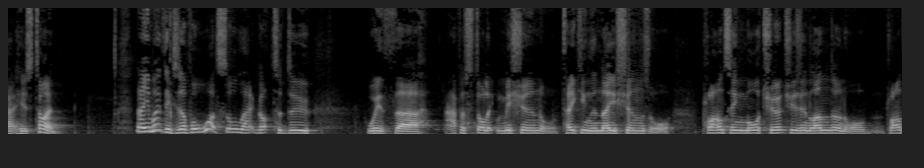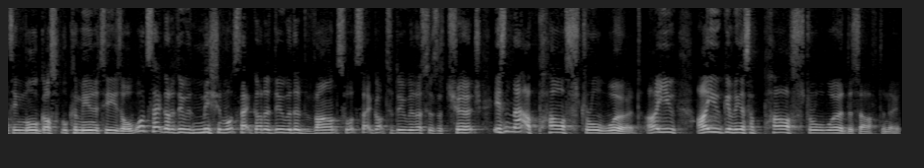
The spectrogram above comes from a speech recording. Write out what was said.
at his time. Now, you might think to yourself, well, what's all that got to do with uh, apostolic mission or taking the nations or planting more churches in London or planting more gospel communities or what's that got to do with mission? What's that got to do with advance? What's that got to do with us as a church? Isn't that a pastoral word? Are you, are you giving us a pastoral word this afternoon?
